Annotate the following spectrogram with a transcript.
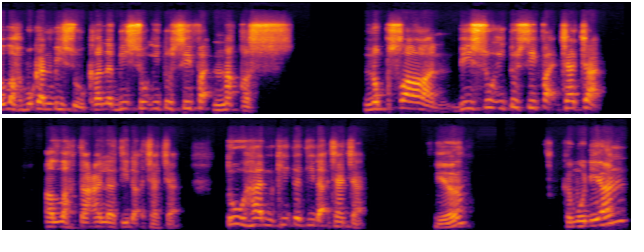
Allah bukan bisu, kerana bisu itu sifat naqas. Nuksan. Bisu itu sifat cacat. Allah Ta'ala tidak cacat. Tuhan kita tidak cacat. Ya. Kemudian,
